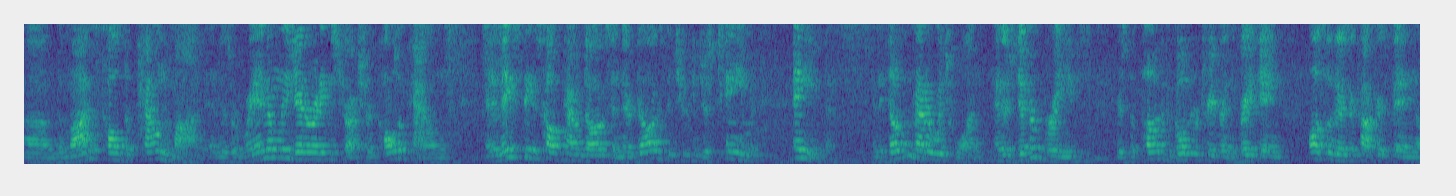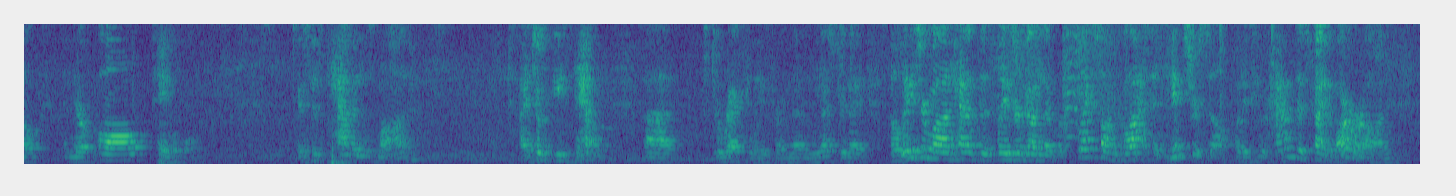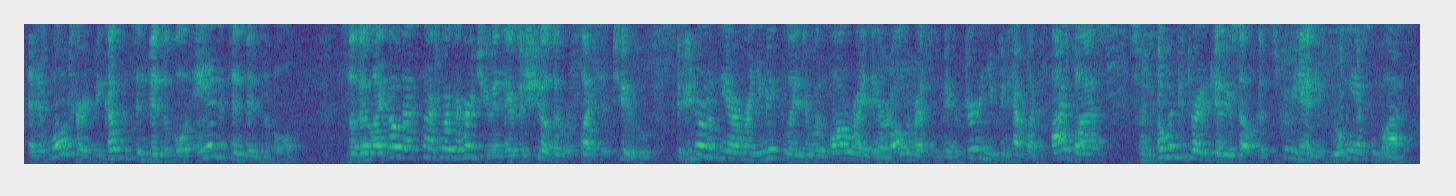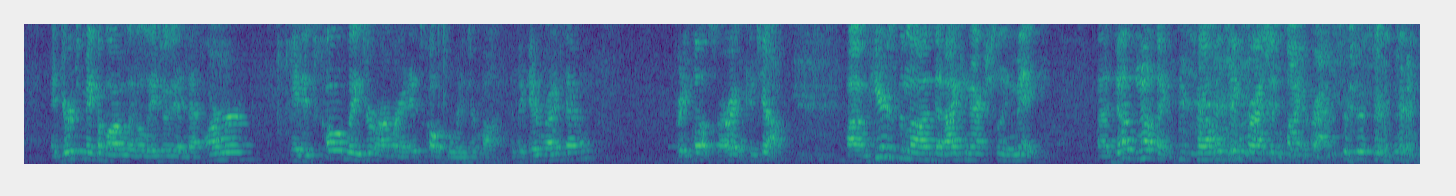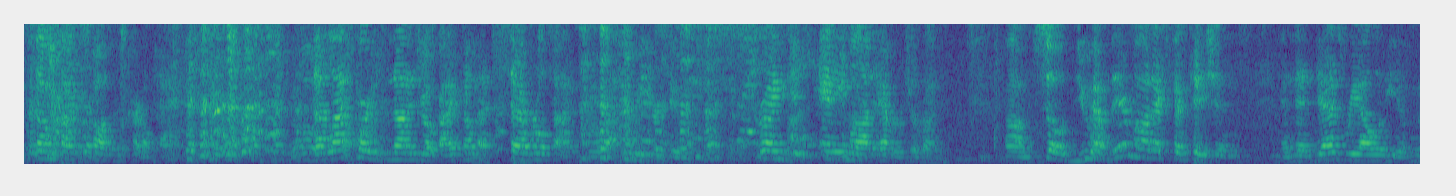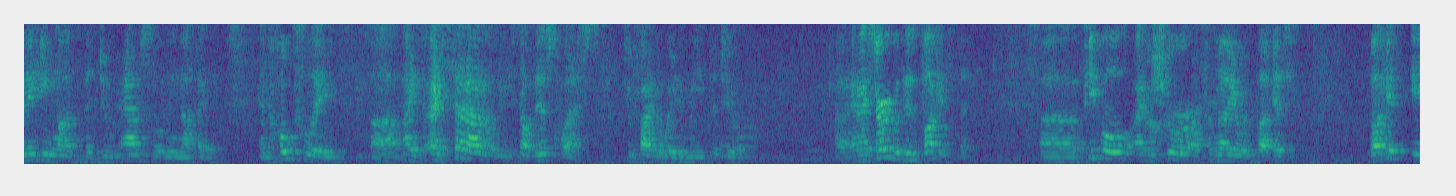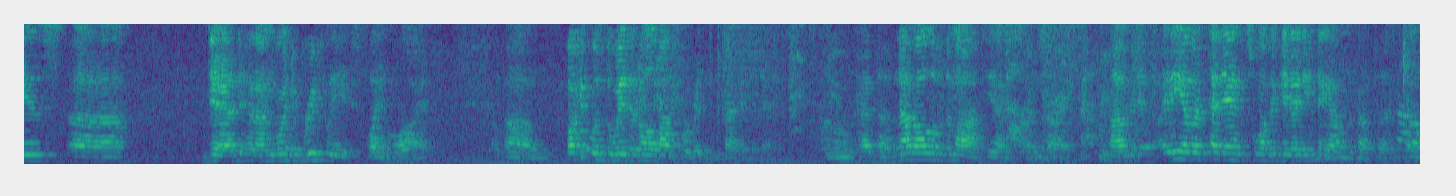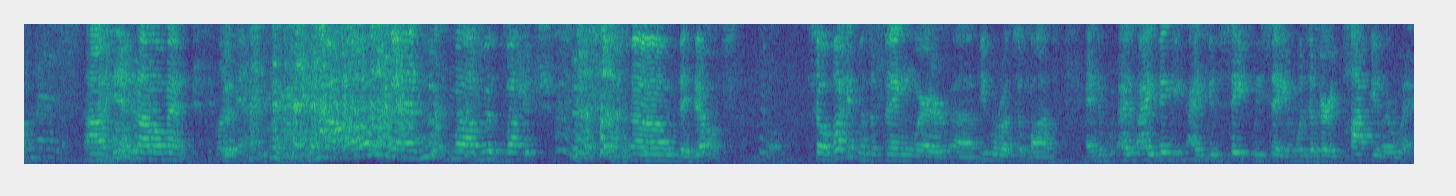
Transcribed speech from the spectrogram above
Um, the mod is called the pound mod, and there's a randomly generating structure called a pound, and it makes things called pound dogs, and they're dogs that you can just tame any of them. And it doesn't matter which one, and there's different breeds. There's the pug, the golden retriever, and the Great Dane. Also, there's a Cocker Spaniel, and they're all tameable. This is Tavin's mod. I took these down uh, directly from them yesterday. The laser mod has this laser gun that reflects on glass and hits yourself, but if you have this kind of armor on, then it won't hurt because it's invisible and it's invincible. So they're like, oh, that's not going to hurt you, and there's a shield that reflects it too. If you don't have the armor and you make the laser with a bottle right there, and all the rest is made of dirt, and you can have like five glass, so no one can try to kill yourself, because it's really handy if you only have some glass, and dirt to make a bottle and a laser, and that armor, and it's called laser armor, and it's called the laser mod. Did I get it right, Tavin? Pretty close, all right, good job. Um, here's the mod that I can actually make. Uh, does nothing, probably crashes Minecraft. Sometimes causes kernel panic. That last part is not a joke. I've done that several times in the last week or two, trying to get any mod ever to run. Um, so you have their mod expectations, and then Dad's reality of making mods that do absolutely nothing. And hopefully, uh, I, I set out at least on this quest to find a way to meet the two. Uh, and I started with this Bukkit thing. Uh, people, I'm sure, are familiar with Bukkit. Bukkit is uh, dead, and I'm going to briefly explain why. Um, Bukkit was the way that all mods were written back in the day. You had the, not all of the mods, yes, I'm sorry. Um, if any other pedants want to get anything else about the, no. Uh, yeah, not all men. Good. Not all men mod with Bukkit. Um, they don't. So Bukkit was a thing where uh, people wrote some mods, and I, I think I could safely say it was a very popular way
